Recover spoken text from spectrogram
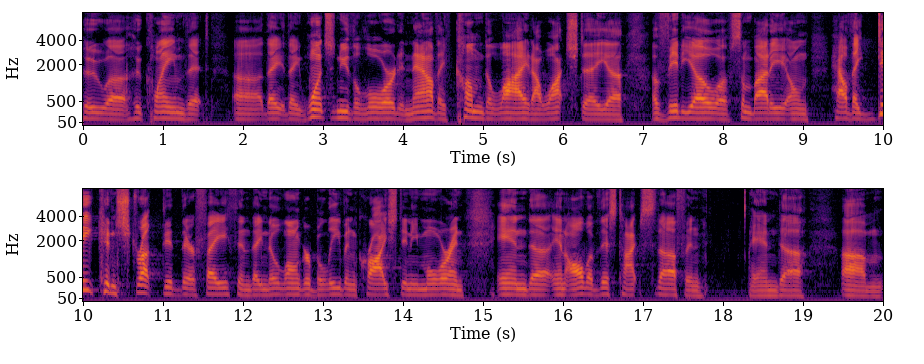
who, uh, who claim that uh, they, they once knew the Lord and now they've come to light. I watched a, uh, a video of somebody on how they deconstructed their faith and they no longer believe in Christ anymore and and uh, and all of this type stuff and and uh, um,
